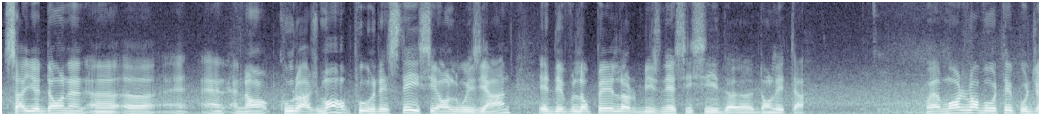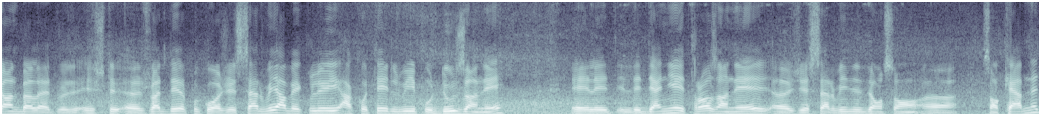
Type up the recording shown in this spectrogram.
ça lui donne un, encouragement pour rester ici en Louisiane et développer leur business ici dans l'État. moi, je vais voter pour John Et euh, je, vais te dire pourquoi. J'ai servi avec lui, à côté de lui, pour 12 années. Et les, dernières trois années, euh, j'ai servi dans son, son cabinet.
